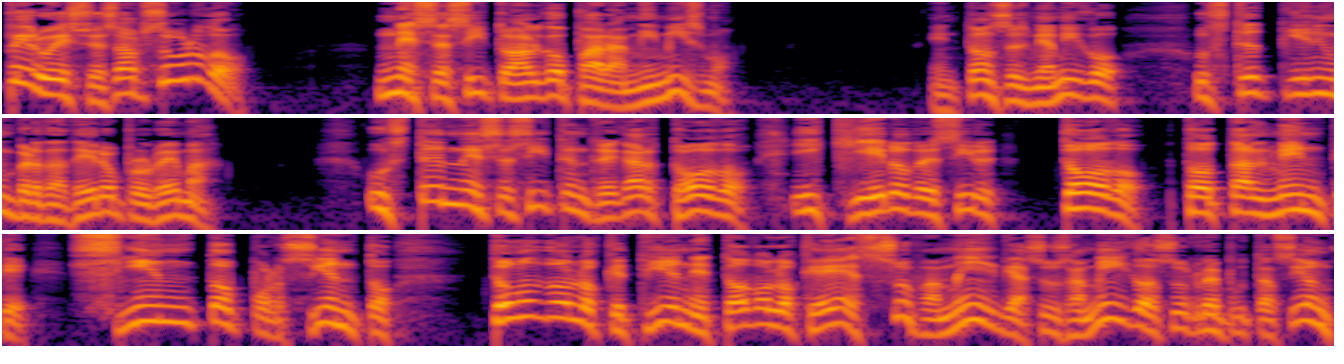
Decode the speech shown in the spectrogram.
pero eso es absurdo necesito algo para mí mismo. Entonces, mi amigo, usted tiene un verdadero problema. Usted necesita entregar todo, y quiero decir todo, totalmente, ciento por ciento, todo lo que tiene, todo lo que es, su familia, sus amigos, su reputación.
